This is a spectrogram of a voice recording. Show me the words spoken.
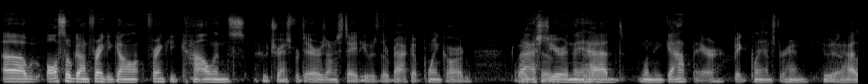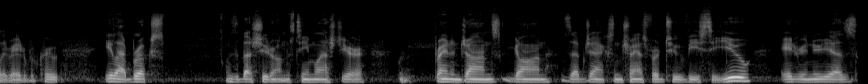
Uh, also gone Frankie Coll- Frankie Collins, who transferred to Arizona State. He was their backup point guard Like last him, year, and they yeah. had when he got there big plans for him. He was a highly rated recruit. Eli Brooks was the best shooter on this team last year. Brandon Johns gone. Zeb Jackson transferred to VCU. Adrian Nunez,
